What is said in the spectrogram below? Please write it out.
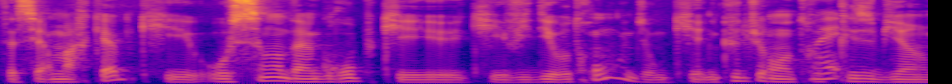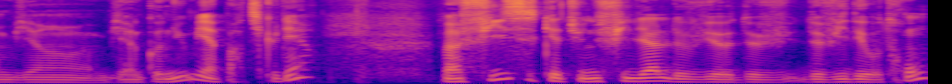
est assez remarquable, qui est au sein d'un groupe qui est, qui est Vidéotron, donc qui a une culture d'entreprise bien, bien, bien connue, bien particulière. Ma fille, qui est une filiale de, de, de Vidéotron,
